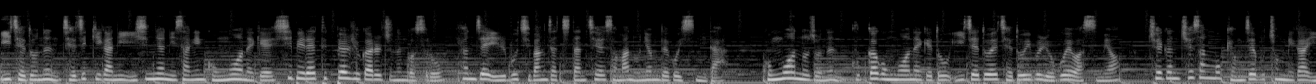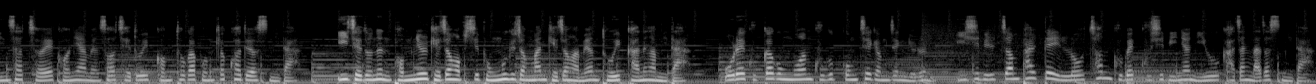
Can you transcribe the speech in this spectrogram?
이 제도는 재직 기간이 20년 이상인 공무원에게 10일의 특별휴가를 주는 것으로 현재 일부 지방자치단체에서만 운영되고 있습니다. 공무원 노조는 국가공무원에게도 이 제도의 제도입을 요구해 왔으며 최근 최상목 경제부총리가 인사처에 건의하면서 제도입 검토가 본격화되었습니다. 이 제도는 법률 개정 없이 복무 규정만 개정하면 도입 가능합니다. 올해 국가공무원 구급 공채 경쟁률은 21.8대 1로 1992년 이후 가장 낮았습니다.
